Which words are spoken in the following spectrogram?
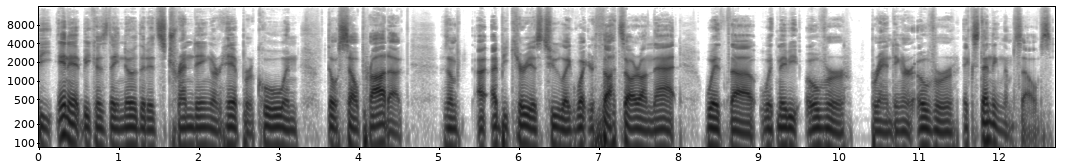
be in it because they know that it's trending or hip or cool and they'll sell product. So i would be curious too, like what your thoughts are on that with uh, with maybe over branding or over extending themselves.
